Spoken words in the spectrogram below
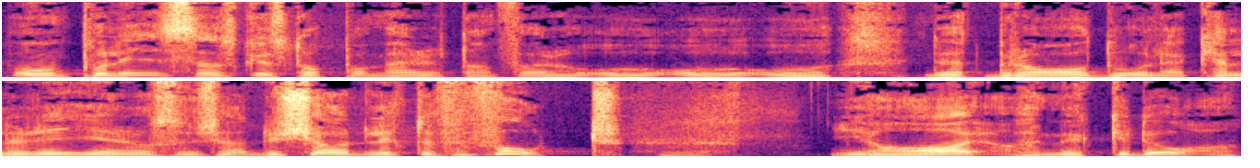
om polisen skulle stoppa mig här utanför och, och, och du vet, bra och dåliga kalorier och så kör du körde lite för fort. Mm. Ja, ja, hur mycket då?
